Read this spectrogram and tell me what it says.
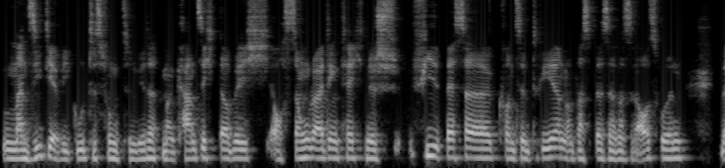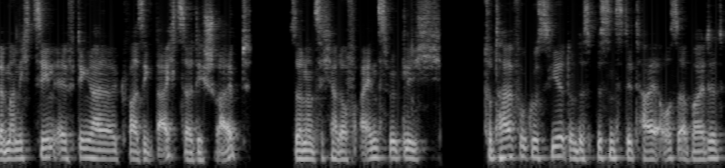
man sieht ja, wie gut das funktioniert hat. Man kann sich, glaube ich, auch Songwriting-technisch viel besser konzentrieren und was Besseres rausholen, wenn man nicht zehn, elf Dinger quasi gleichzeitig schreibt, sondern sich halt auf eins wirklich total fokussiert und das bis ins Detail ausarbeitet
